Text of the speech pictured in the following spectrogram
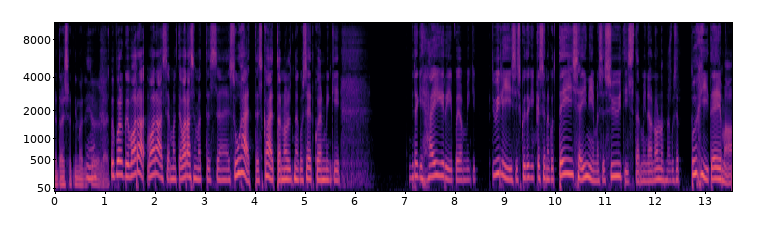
need asjad niimoodi ja. tööle et.... võib-olla kui vara, varasemalt ja varasemates äh, suhetes ka, et on olnud nagu see, et kui on mingi, midagi häirib või on mingi tüli, siis kuidagi ikka see nagu teise inimese süüdistamine on olnud nagu see põhiteema,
